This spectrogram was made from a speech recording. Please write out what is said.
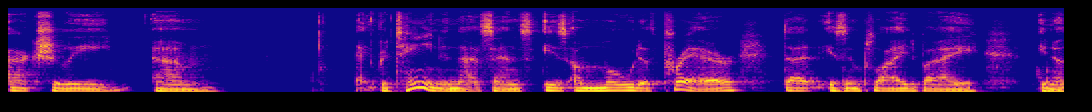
actually um, retain in that sense is a mode of prayer that is implied by you know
